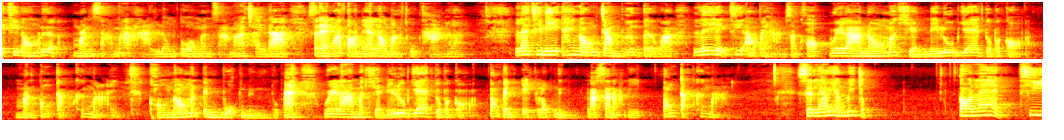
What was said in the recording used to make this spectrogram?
ขที่น้องเลือกมันสามารถหารลงตัวมันสามารถใช้ได้ แสดงว่าตอนนี้เรามาถูกทางแล้วและทีนี้ให้น้องจำเพิ่มเติมว่า เลขที่เอาไปหารสังเคราะห์ เวลาน้องมาเขียนในรูปแยกตัวประกอบอะมันต้องกลับเครื่องหมาย ของน้องมันเป็นบวกหนึ่งถูกไหมเวลามาเขียนในรูปแยกตัวประกอบ ต้องเป็น x ลบหนึ่งลักษณะนี้ต้องกลับเครื่องหมาย เสร็จแล้วยังไม่จบ ตอนแรกที่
